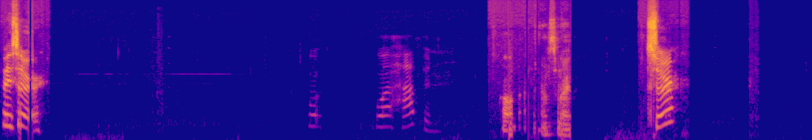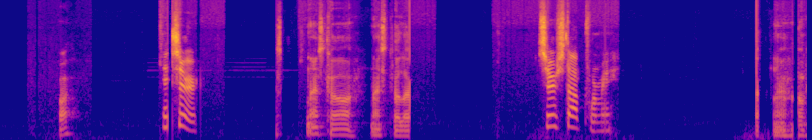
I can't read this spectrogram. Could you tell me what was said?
Hey sir. What what happened? Hold on. That's right. Sir? What? Hey sir. Nice car, nice color. Sir, stop for me. Uh, how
